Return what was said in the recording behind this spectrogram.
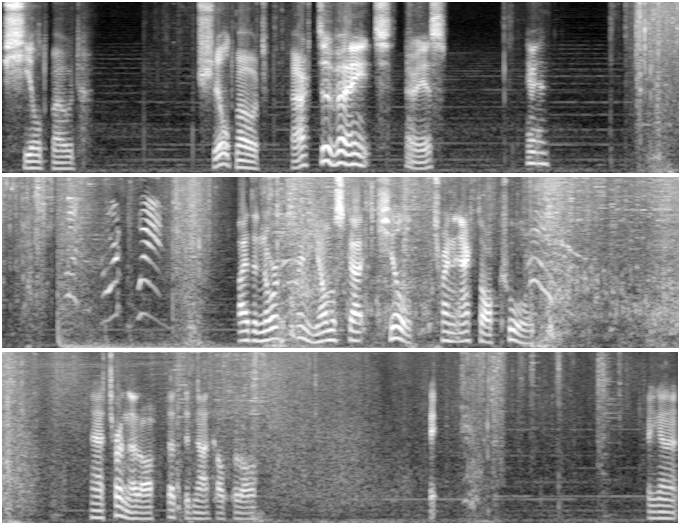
shield mode. Shield mode. Activate! There he is. Hey man. By the north wind, he almost got killed trying to act all cool. Nah, turn that off. That did not help at all. Okay. Are you gonna...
